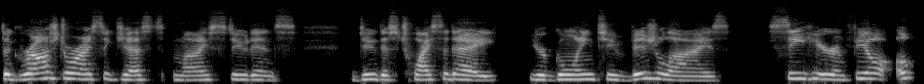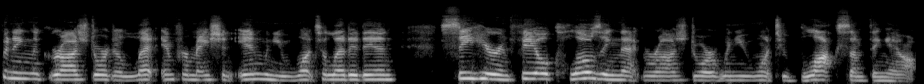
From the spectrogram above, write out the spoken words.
the garage door, I suggest my students do this twice a day. You're going to visualize, see, hear, and feel opening the garage door to let information in when you want to let it in. See, hear, and feel closing that garage door when you want to block something out.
